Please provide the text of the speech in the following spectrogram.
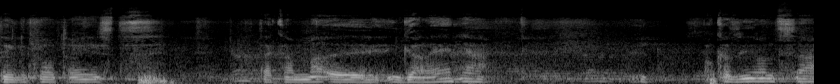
tylko to jest taka y, galeria pokazująca,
